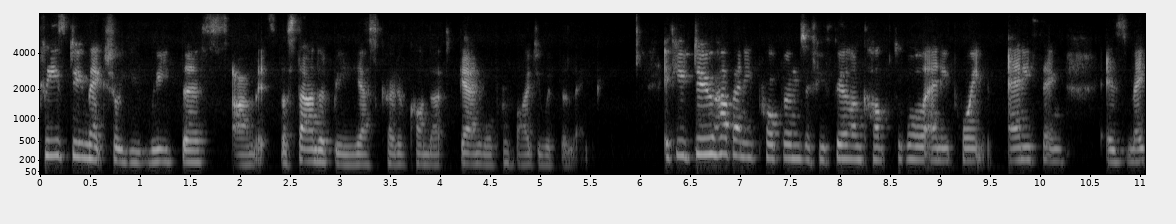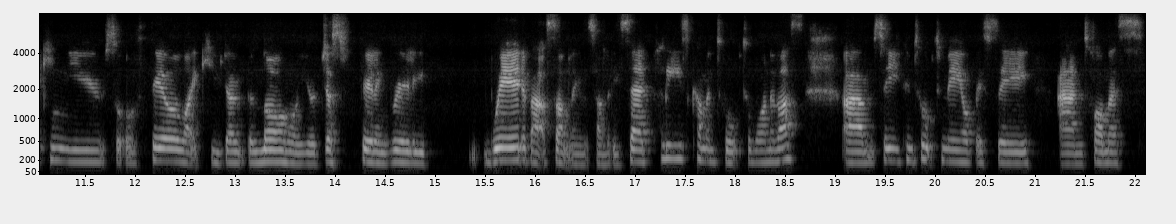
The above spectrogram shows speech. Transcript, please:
Please do make sure you read this. Um, it's the standard BES code of conduct. Again, we'll provide you with the link. If you do have any problems, if you feel uncomfortable at any point, anything is making you sort of feel like you don't belong or you're just feeling really weird about something that somebody said, please come and talk to one of us. Um, so you can talk to me, obviously, and Thomas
